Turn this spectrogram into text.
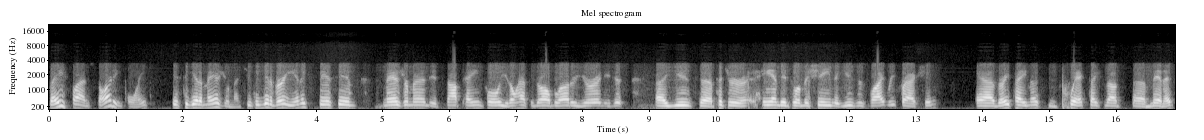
baseline starting point is to get a measurement. You can get a very inexpensive measurement. It's not painful. You don't have to draw blood or urine. You just uh, use uh, put your hand into a machine that uses light refraction. Uh, very painless and quick. Takes about a minute,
